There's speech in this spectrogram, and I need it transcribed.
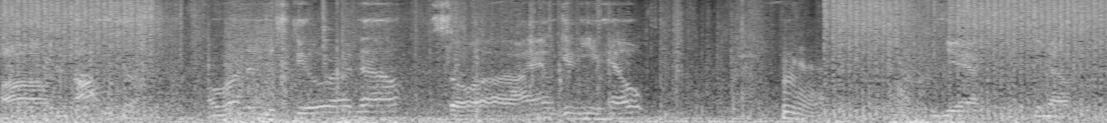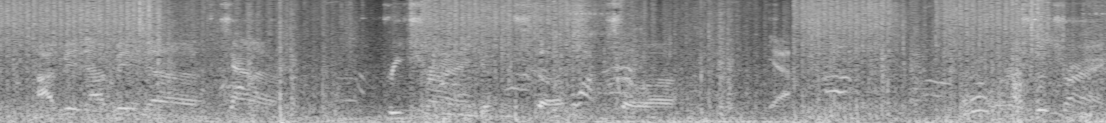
Um, I'm, I'm running the steel right now, so uh, I am giving you help. Yeah, you know, I've been I've been uh, kind of pre-trying different stuff, so uh, yeah. I'm still trying.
